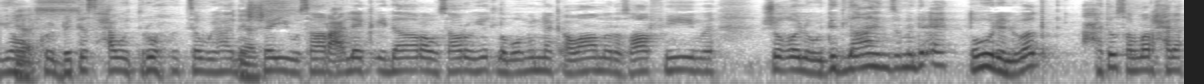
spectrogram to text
يوم Yes. كل بتصحى وتروح وتسوي هذا Yes. الشيء وصار عليك إدارة وصاروا يطلبوا منك أوامر وصار في شغل و deadlines ومدري إيه طول الوقت حتوصل مرحلة.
